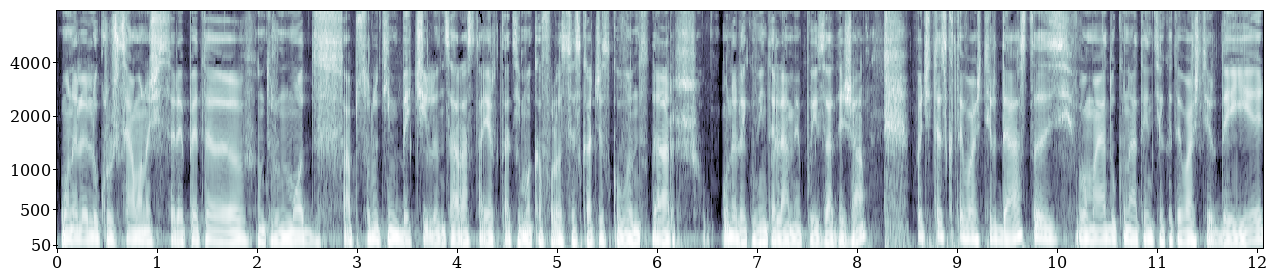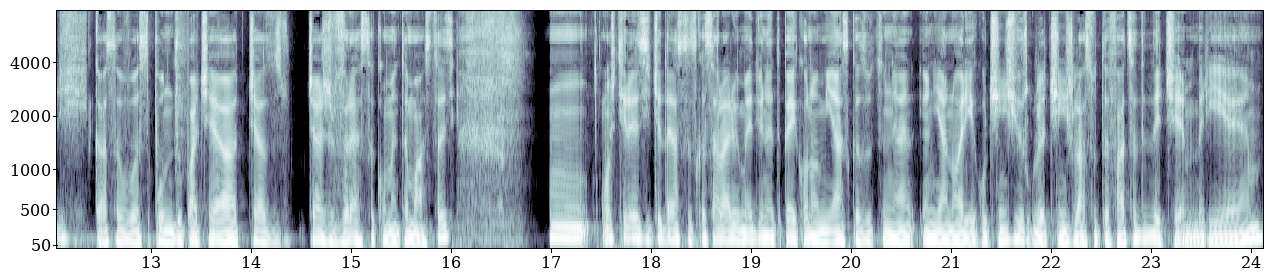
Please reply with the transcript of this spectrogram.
Unele lucruri seamănă și se repetă într-un mod absolut imbecil în țara asta, iertați-mă că folosesc acest cuvânt, dar unele cuvinte le-am epuizat deja. Vă citesc câteva știri de astăzi, vă mai aduc în atenție câteva știri de ieri, ca să vă spun după aceea ce, azi, ce aș vrea să comentăm astăzi. Mm, O știre zice de astăzi că salariul mediu net pe economie a scăzut în, în ianuarie cu 5,5% față de decembrie.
